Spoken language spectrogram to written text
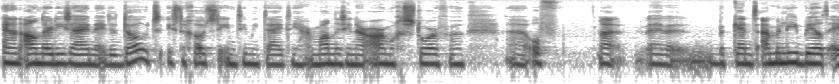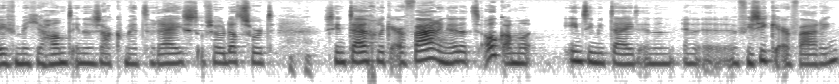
En een ander die zei: nee, de dood is de grootste intimiteit. Die haar man is in haar armen gestorven. Uh, of nou, bekend Amelie-beeld even met je hand in een zak met rijst of zo. Dat soort zintuigelijke ervaringen. Dat is ook allemaal intimiteit en een, en een fysieke ervaring.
